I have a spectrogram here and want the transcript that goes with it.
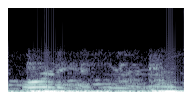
recording. I can't remember.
